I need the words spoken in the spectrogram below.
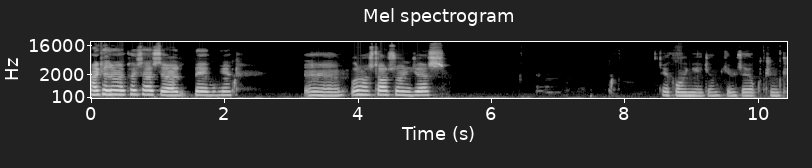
Herkese arkadaşlar Sıra ve bugün eee Brawl Stars oynayacağız. Tek oynayacağım. Kimse yok çünkü.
